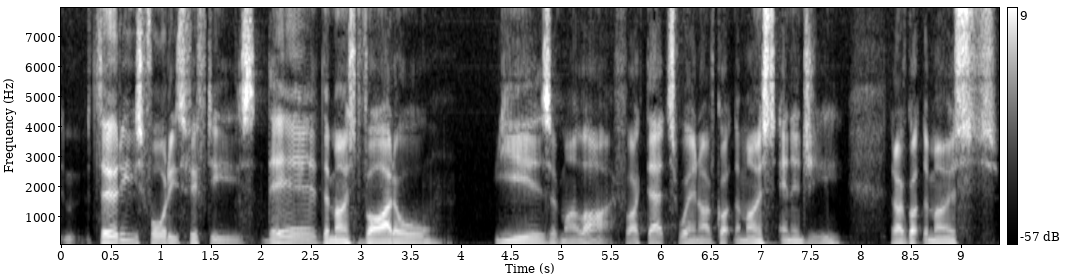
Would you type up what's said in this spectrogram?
30s, 40s, 50s, they're the most vital years of my life. Like that's when I've got the most energy, that I've got the most.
